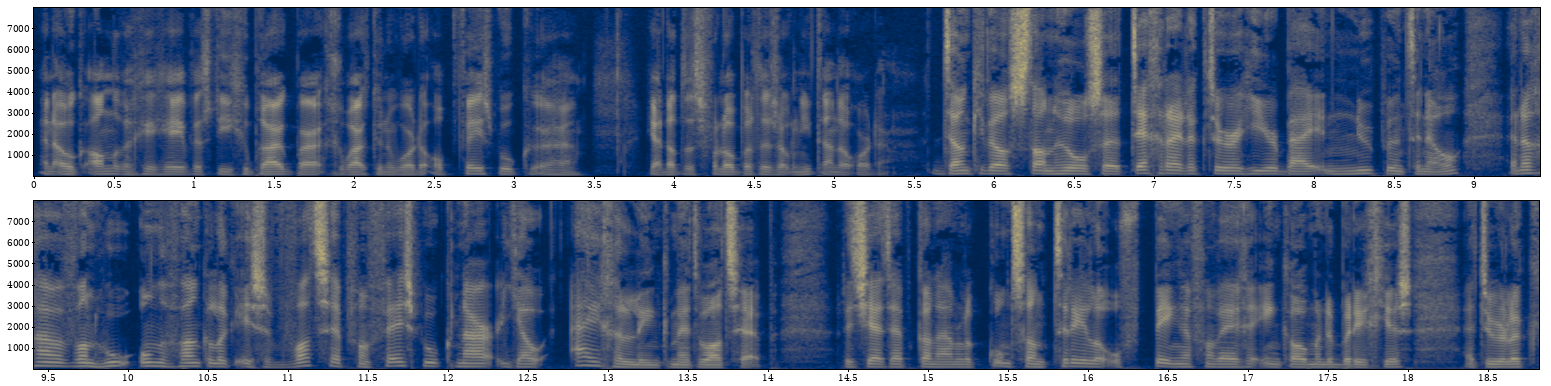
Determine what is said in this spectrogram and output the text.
En ook andere gegevens die gebruikbaar, gebruikt kunnen worden op Facebook. Uh, ja, dat is voorlopig dus ook niet aan de orde. Dankjewel Stan Hulse, tech-redacteur hier bij Nu.nl. En dan gaan we van hoe onafhankelijk is WhatsApp van Facebook naar jouw eigen link met WhatsApp. De chat-app kan namelijk constant trillen of pingen vanwege inkomende berichtjes. Natuurlijk,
